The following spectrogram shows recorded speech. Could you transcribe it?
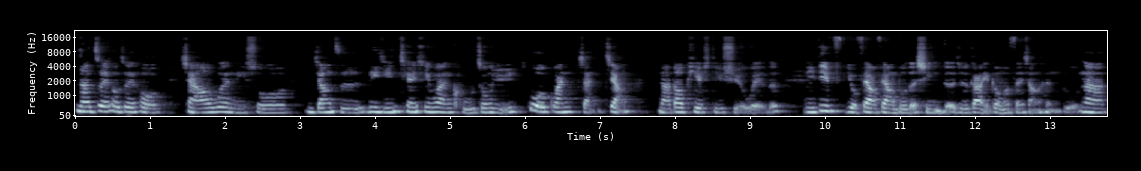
那最后最后，想要问你说，你这样子历经千辛万苦，终于过关斩将。拿到 PhD 学位了，你一定有非常非常多的心得，就是刚刚也跟我们分享了很多。那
